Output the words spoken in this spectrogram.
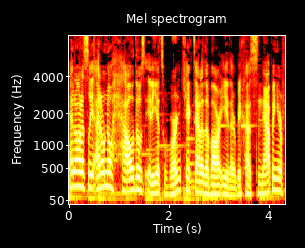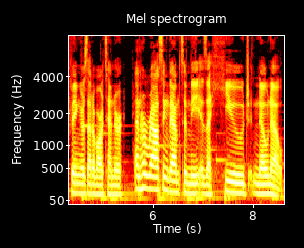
And honestly, I don't know how those idiots weren't kicked out of the bar either, because snapping your fingers at a bartender and harassing them to me is a huge no no.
